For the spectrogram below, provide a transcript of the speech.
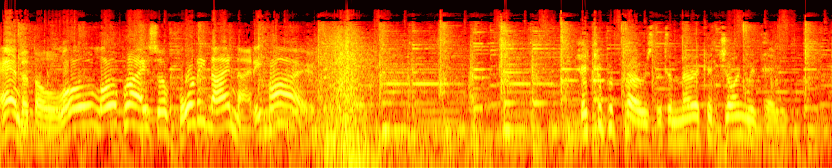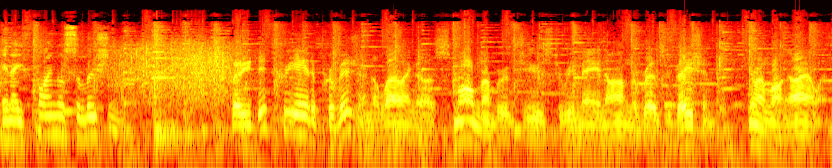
and at the low, low price of $49.95. Hitler proposed that America join with him in a final solution. But he did create a provision allowing a small number of Jews to remain on the reservation here on Long Island.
